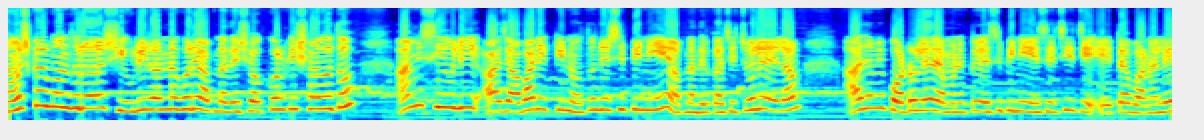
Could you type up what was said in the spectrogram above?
নমস্কার বন্ধুরা, শিউলি রান্নাঘরে আপনাদের সকলকে স্বাগত। আমি শিউলি, আজ আবার একটি নতুন রেসিপি নিয়ে আপনাদের কাছে চলে এলাম। আজ আমি পটলের এমন একটা রেসিপি নিয়ে এসেছি যে এটা বানালে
